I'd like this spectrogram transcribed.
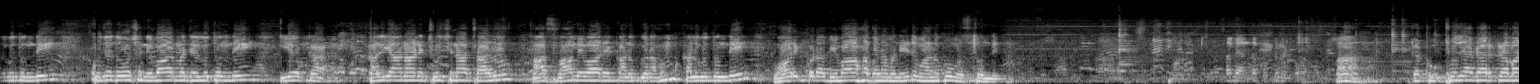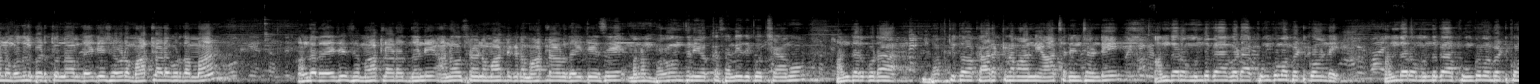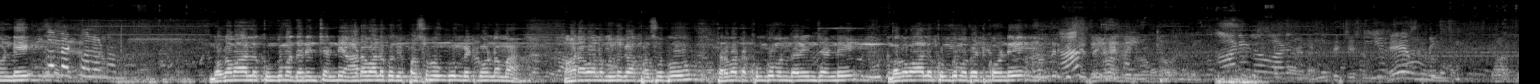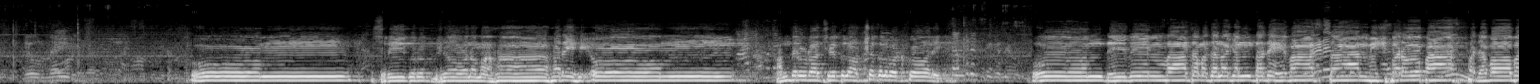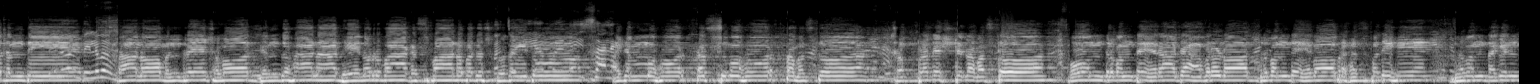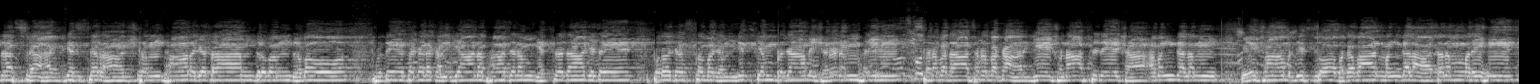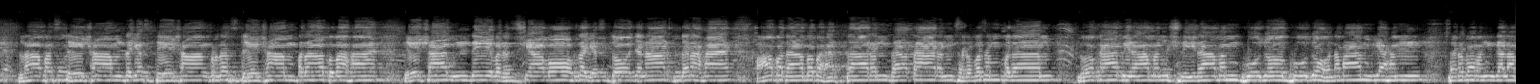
కలుగుతుంది కుజదోష నివారణ జరుగుతుంది ఈ యొక్క కళ్యాణాన్ని చూసినా చాలు ఆ స్వామి వారి యొక్క అనుగ్రహం కలుగుతుంది వారికి కూడా వివాహ బలం అనేది వాళ్ళకు వస్తుంది ఆ, పూజా కార్యక్రమాన్ని మొదలు పెడుతున్నాం. దయచేసి ఎవరు మాట్లాడకూడదమ్మా. అందరూ దయచేసి మాట్లాడొద్దండి. అనవసరమైన మాట ఇక్కడ మాట్లాడదు దయచేసి మనం భగవంతుని యొక్క సన్నిధికి వచ్చాము. అందరూ కూడా భక్తితో కార్యక్రమాన్ని ఆచరించండి. అందరూ ముందుగా కూడా కుంకుమ పెట్టుకోండి. అందరూ ముందుగా కుంకుమ పెట్టుకోండి. మగవాళ్ళు కుంకుమ ధరించండి. ఆడవాళ్ళు కొద్దిగా పసుపు కుంకుమ పెట్టుకోండి అమ్మా ఆడవాళ్ళు ముందుగా పసుపు తర్వాత కుంకుమం ధరించండి. మగవాళ్ళు కుంకుమ పెట్టుకోండి. ఓం శ్రీ గురుభ్యో నమ. హరి ఓం. అందరూ కూడా చేతులు అక్షతలు పట్టుకోవాలి. ओम देवीं वाचमदनयन्तदेवास्तां विश्वरूपाः पजवो वदन्ति सानो मन्त्रे मन्त्रे शमोद्यन्दुहानाधेनुर्वाकस्मानुपदस्मृतयितो अयं मुहूर्तस्सु मुहूर्तमस्तु। सुप्रतिष्ठितमस्तु। ॐ ध्रुवं ते राजा वरुणो ध्रुवं देवो बृहस्पतिः। ध्रुवं तगिन्द्रस्य आज्ञस्य राष्ट्रं धारयतां ध्रुवं ध्रुवो। श्रुते सकलकल्याणभाजनं यत्र जायते। पुरजस्तमजं नित्यं प्रजामि शरणं हरिं। सर्वदा सर्वकार्येषु नास्ति तेषा अमङ्गलम्। येषामृतिस्तो भगवान् मङ्गलातनं वरिः। लाभस्तेषां दयस्तेषां कृतस्तेषां पराभवः। येषां देवरस्यामो हृदयस्तो जनार्दनः। आपदामपहर्तारं दातारं सर्वसम्पदां लोकाभिरामं श्रीरामं भूजो भूजो नमाम्यहं सर्वमङ्गलम्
